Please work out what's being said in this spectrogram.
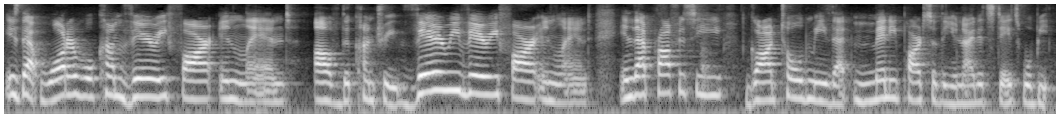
is that water will come very far inland of the country, very, very far inland. In that prophecy, God told me that many parts of the United States will be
